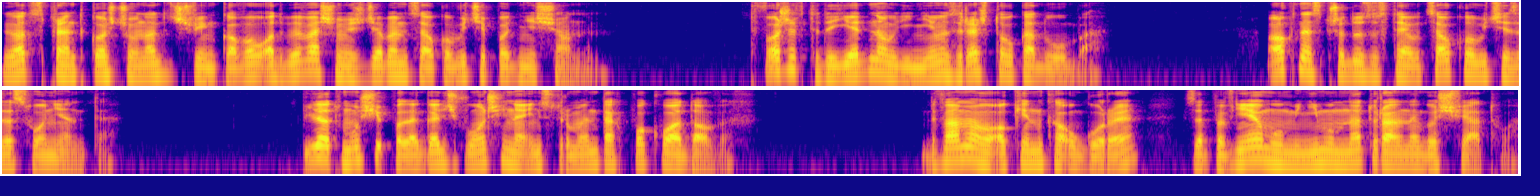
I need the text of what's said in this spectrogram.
Lot z prędkością naddźwiękową odbywa się z dziobem całkowicie podniesionym. Tworzy wtedy jedną linię z resztą kadłuba. Okna z przodu zostają całkowicie zasłonięte. Pilot musi polegać wyłącznie na instrumentach pokładowych. Dwa małe okienka u góry zapewniają mu minimum naturalnego światła.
